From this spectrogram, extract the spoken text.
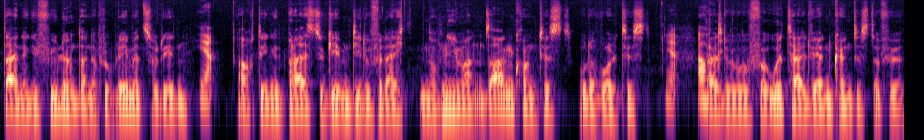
deine Gefühle und deine Probleme zu reden. Ja, Auch Dinge preiszugeben, die du vielleicht noch niemandem sagen konntest oder wolltest, ja. Auch weil du verurteilt werden könntest dafür.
